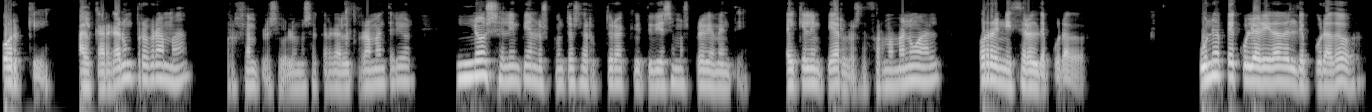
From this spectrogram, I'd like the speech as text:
porque al cargar un programa, por ejemplo, si volvemos a cargar el programa anterior, no se limpian los puntos de ruptura que tuviésemos previamente. Hay que limpiarlos de forma manual o reiniciar el depurador. Una peculiaridad del depurador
